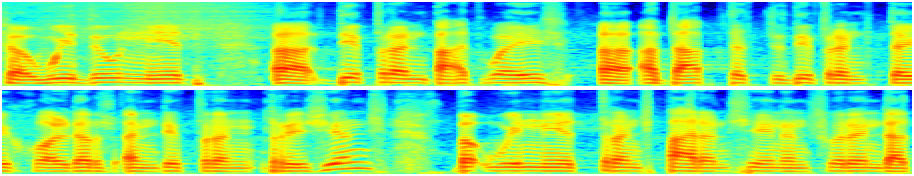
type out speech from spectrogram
So we do need uh, different pathways uh, adapted to different stakeholders and different regions, but we need transparency in ensuring that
